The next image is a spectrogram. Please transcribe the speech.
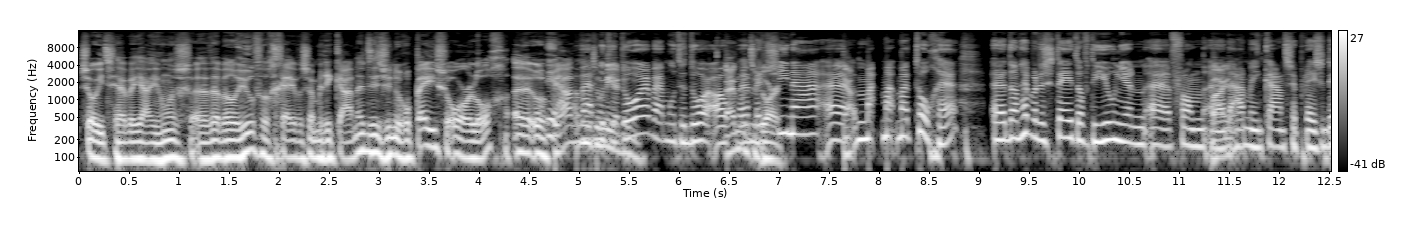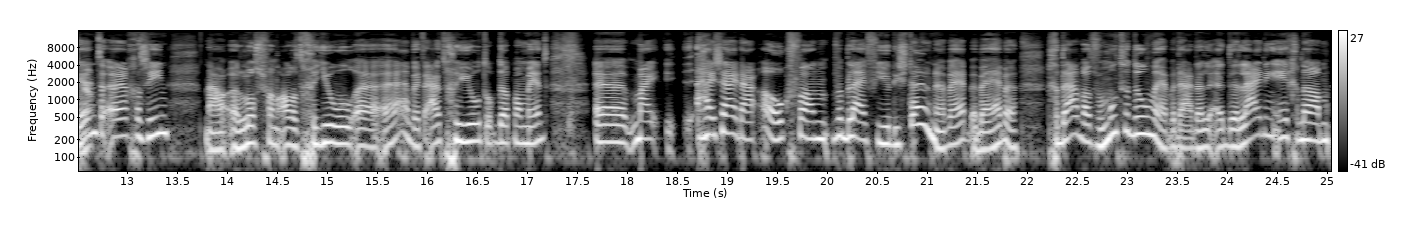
zoiets hebben. Ja, jongens, we hebben wel heel veel gegeven als Amerikanen. Dit is een Europese oorlog Uh, Europeanen ja, wij moeten, moeten door, doen. Wij moeten door ook eh, moeten met door. China. Uh, ja. maar, maar, maar, toch, hè, uh, dan hebben we de State of the Union van de Amerikaanse president ja. gezien. Nou, los van al het gejoel, hij werd uitgejoeld op dat moment. maar hij zei daar ook van, we blijven jullie steunen. We hebben, we hebben gedaan wat we moeten doen. We hebben daar de, de leiding in genomen.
